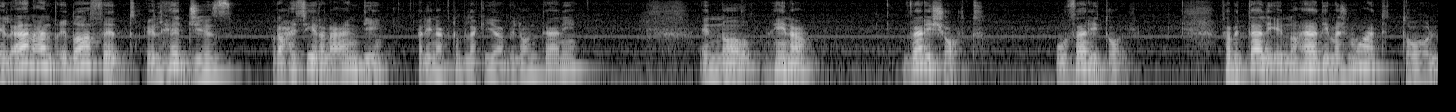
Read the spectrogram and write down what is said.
الآن عند إضافة ال hedges راح يصير أنا عندي خليني أكتب لك إياه بلون تاني إنه هنا very short و very tall فبالتالي إنه هذه مجموعة ال tall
